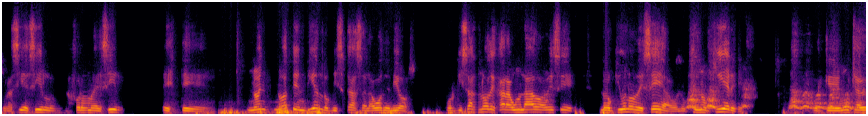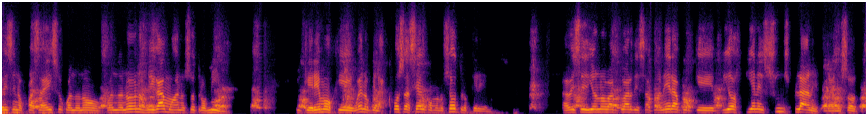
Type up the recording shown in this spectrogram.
por así decirlo, la forma de decir, este, no, no atendiendo quizás a la voz de Dios, por quizás no dejar a un lado a veces lo que uno desea o lo que uno quiere, porque muchas veces nos pasa eso cuando no, cuando no nos negamos a nosotros mismos y queremos que, bueno, que las cosas sean como nosotros queremos. A veces Dios no va a actuar de esa manera porque Dios tiene sus planes para nosotros.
